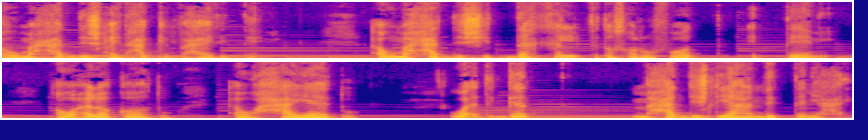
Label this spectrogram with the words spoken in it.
أو محدش هيتحكم في حياة التاني أو محدش يتدخل في تصرفات التاني أو علاقاته أو حياته. وقت الجد محدش ليه عند التاني حاجة.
